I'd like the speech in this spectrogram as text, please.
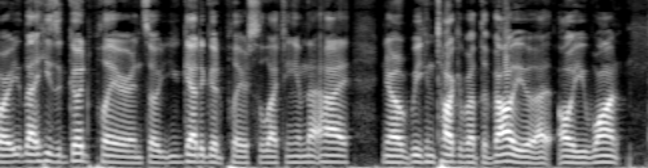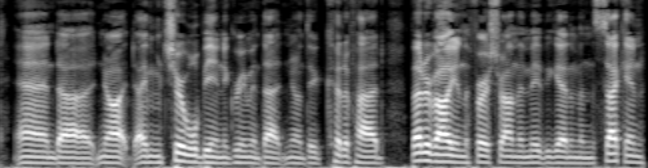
or that he's a good player, and so you get a good player selecting him that high. You know, we can talk about the value all you want, and uh, you know, I'm sure we'll be in agreement that you know they could have had better value in the first round than maybe get him in the second.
